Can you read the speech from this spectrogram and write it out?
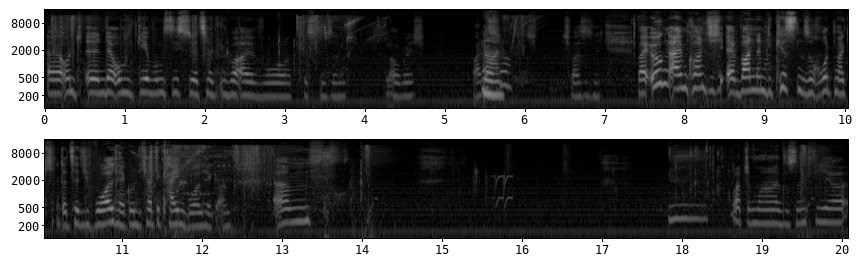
Äh, und in der Umgebung siehst du jetzt halt überall, wo Kisten sind, glaube ich. War das Nein. so? Ich weiß es nicht. Bei irgendeinem konnte ich, äh, waren dann die Kisten so rot markiert, als hätte ich Wallhack und ich hatte keinen Wallhack an. Ähm. Hm, warte mal, wo sind wir?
